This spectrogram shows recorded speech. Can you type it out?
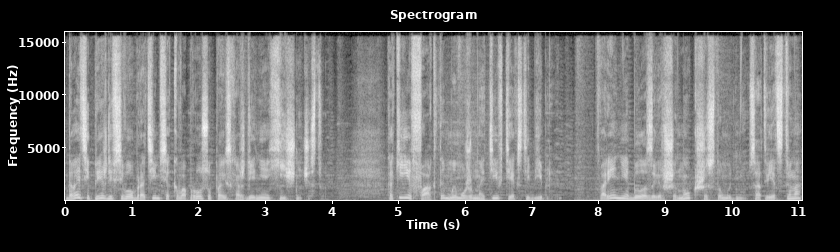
Давайте прежде всего обратимся к вопросу происхождения хищничества. Какие факты мы можем найти в тексте Библии? Творение было завершено к шестому дню. Соответственно,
